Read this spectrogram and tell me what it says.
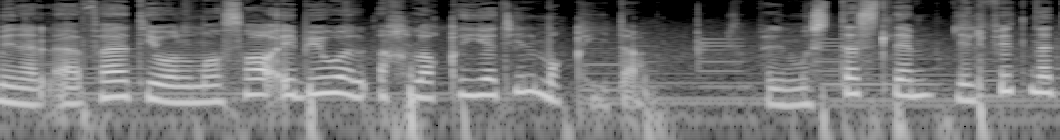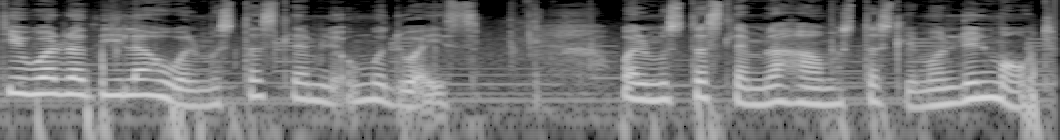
من الآفات والمصائب والأخلاقية المقيتة. المستسلم للفتنة والرذيلة هو المستسلم لأم دويس والمستسلم لها مستسلم للموت.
